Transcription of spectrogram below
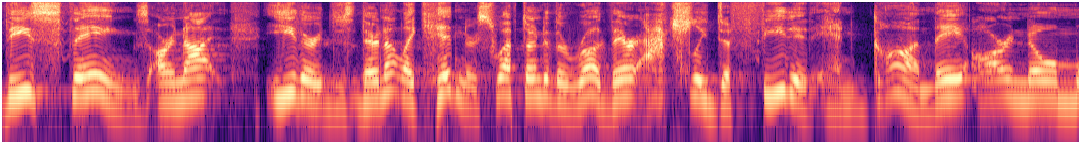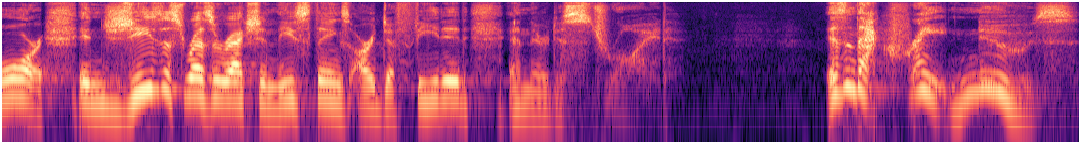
These things are not either, they're not like hidden or swept under the rug. They're actually defeated and gone. They are no more. In Jesus' resurrection, these things are defeated and they're destroyed. Isn't that great news?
